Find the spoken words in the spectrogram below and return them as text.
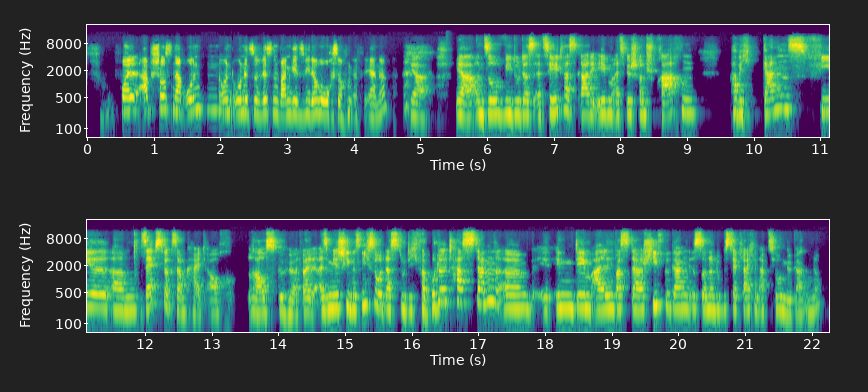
voll Abschuss nach unten und ohne zu wissen, wann geht es wieder hoch, so ungefähr. Ne? Ja, ja, und so wie du das erzählt hast, gerade eben, als wir schon sprachen, habe ich ganz viel ähm, Selbstwirksamkeit auch rausgehört? Weil, also mir schien es nicht so, dass du dich verbuddelt hast dann äh, in dem allen, was da schiefgegangen ist, sondern du bist ja gleich in Aktion gegangen, ne?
